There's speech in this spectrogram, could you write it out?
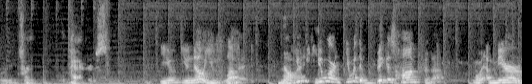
rooting for the Packers. you you know you love it. No, You, you were you were the biggest honk for them a mere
